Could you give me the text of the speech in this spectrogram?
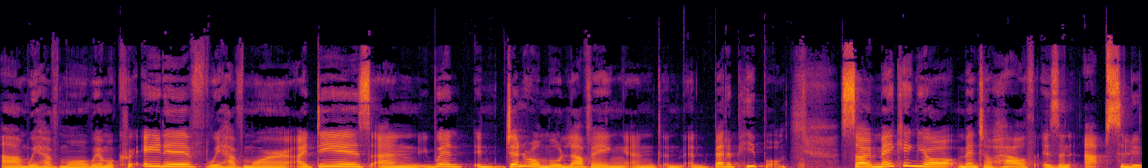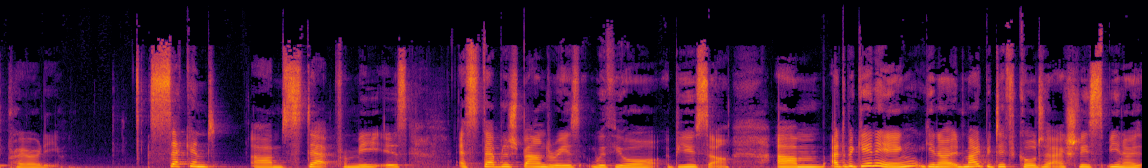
Um, we have more, we're more creative, we have more ideas, and we're in general more loving and, and, and better people. So, making your mental health is an absolute priority. Second um, step for me is establish boundaries with your abuser. Um, at the beginning, you know, it might be difficult to actually, you know,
